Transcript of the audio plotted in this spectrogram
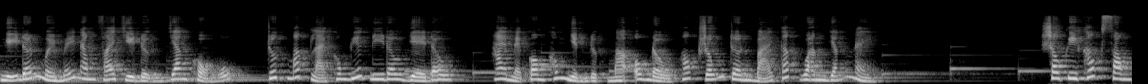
nghĩ đến mười mấy năm phải chịu đựng gian khổ, trước mắt lại không biết đi đâu về đâu. Hai mẹ con không nhìn được mà ôm đầu khóc rống trên bãi cát quang vắng này. Sau khi khóc xong,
